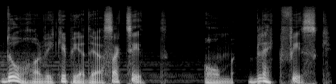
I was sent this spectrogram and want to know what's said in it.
Då har Wikipedia sagt sitt om bläckfisk.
